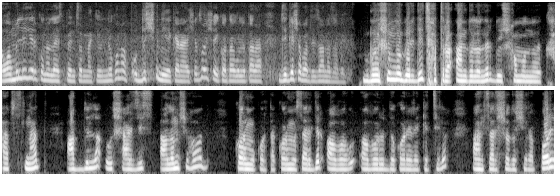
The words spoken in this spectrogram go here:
আওয়ামী লীগের কোনো লেস পেনশন নাকি অন্য কোনো উদ্দেশ্য নিয়ে কেন এসেছে? সেই কথাগুলো তারা জিজ্ঞাসাবাদে জানা যাবে। বৈষম্য বিরোধী ছাত্র আন্দোলনের দুই সমন্বয়ক হাফসনাথ আবদুল্লাহ ও সার্জিস আলম সহ কর্মকর্তা কর্মচারীদের অব- অবরুদ্ধ করে রেখেছিল। আনসার সদস্যরা পরে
